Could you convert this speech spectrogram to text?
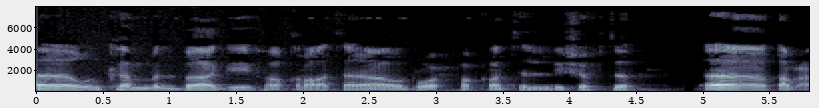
آه ونكمل باقي فقراتنا ونروح فقرة اللي شفته. آه طبعا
